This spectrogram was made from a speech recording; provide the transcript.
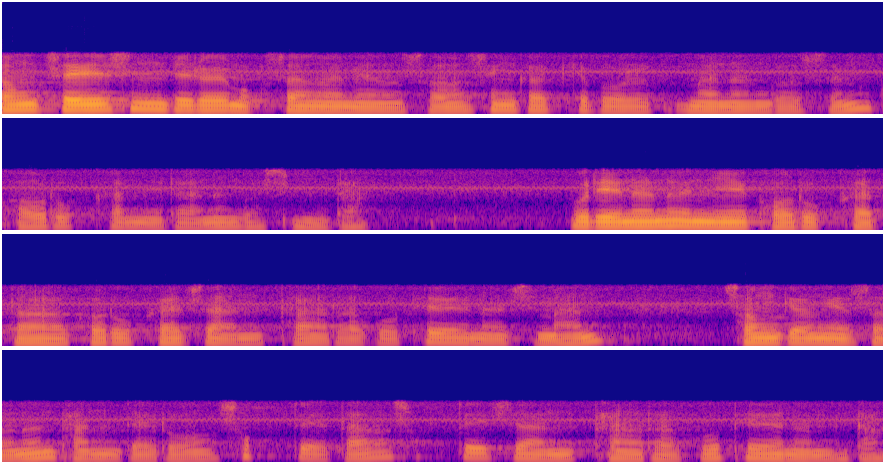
정체의 신비를 묵상하면서 생각해 볼 만한 것은 거룩함이라는 것입니다. 우리는 흔히 거룩하다, 거룩하지 않다라고 표현하지만 성경에서는 반대로 속되다, 속되지 않다라고 표현합니다.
